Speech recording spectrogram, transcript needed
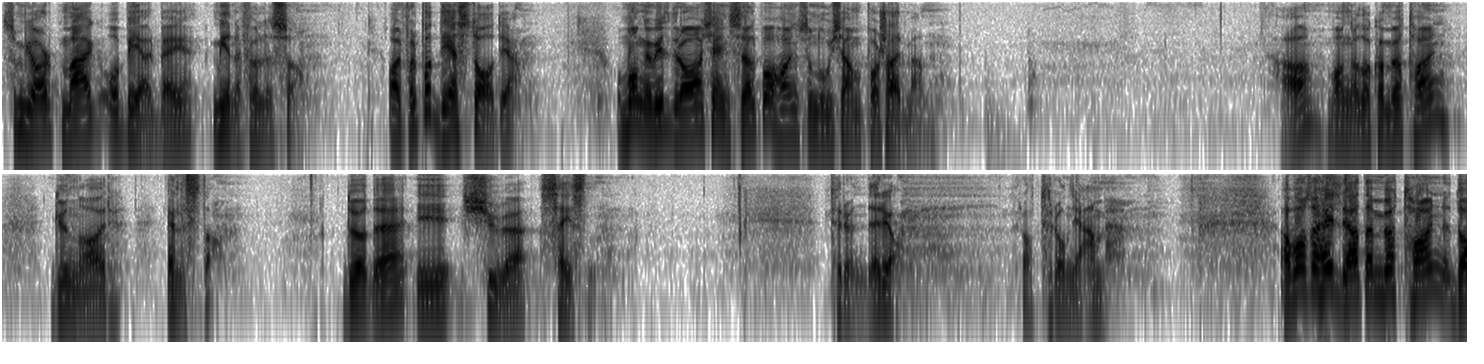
som hjalp meg å bearbeide mine følelser. Iallfall på det stadiet. Og Mange vil dra kjensel på han som nå kommer på skjermen. Ja, Mange av dere har møtt han. Gunnar Elstad. Døde i 2016. Trønder, ja. Fra Trondheim. Jeg var så heldig at jeg møtte han da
